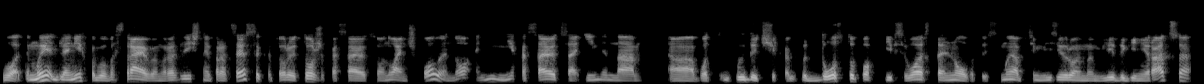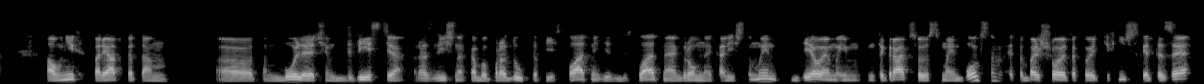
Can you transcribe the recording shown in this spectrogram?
Вот. И мы для них как бы выстраиваем различные процессы, которые тоже касаются онлайн-школы, но они не касаются именно а, вот выдачи как бы доступов и всего остального. То есть мы оптимизируем им лидогенерацию, а у них порядка там, там более чем 200 различных как бы продуктов. Есть платные, есть бесплатные, огромное количество. Мы делаем им интеграцию с мейнбоксом. Это большое такое техническое ТЗ,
